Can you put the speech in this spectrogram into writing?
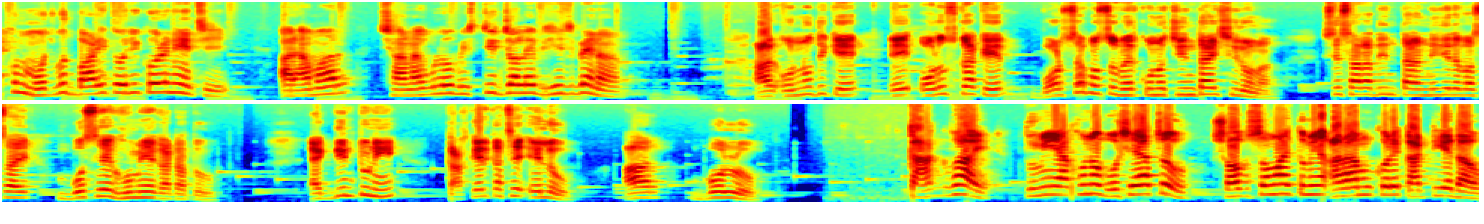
এখন মজবুত বাড়ি তৈরি করে নিয়েছি আর আমার ছানাগুলো বৃষ্টির জলে ভিজবে না। আর অন্যদিকে এই অলস কাকের বর্ষা মৌসুমের কোনো চিন্তাই ছিল না। সে সারাদিন তার নিজের বাসায় বসে ঘুমিয়ে কাটাতো। একদিন টুনি কাকের কাছে এলো আর বলল কাক ভাই তুমি এখনও বসে আছো? সব সময় তুমি আরাম করে কাটিয়ে দাও।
